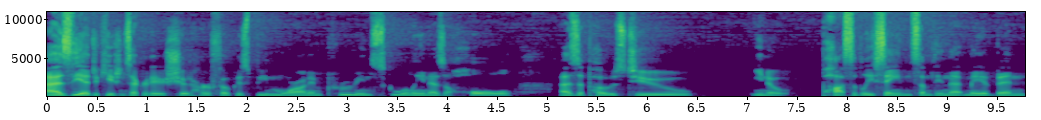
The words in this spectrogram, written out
as the education secretary, should her focus be more on improving schooling as a whole, as opposed to, you know, possibly saying something that may have been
